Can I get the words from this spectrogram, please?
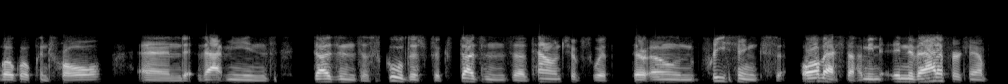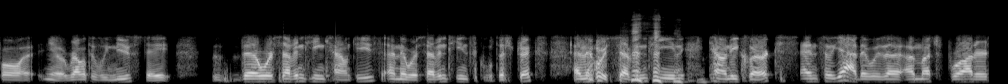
local control, and that means dozens of school districts, dozens of townships with their own precincts, all that stuff. I mean, in Nevada, for example, you know, a relatively new state, there were 17 counties and there were 17 school districts and there were 17 county clerks. And so, yeah, there was a, a much broader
